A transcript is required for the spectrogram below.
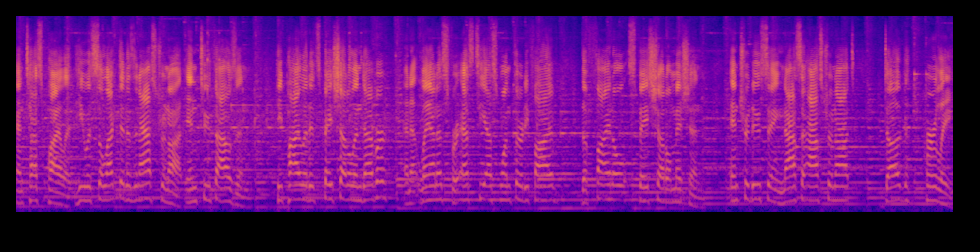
and test pilot. He was selected as an astronaut in 2000. He piloted Space Shuttle Endeavour and Atlantis for STS-135, the final space shuttle mission. Introducing NASA astronaut Doug Hurley.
